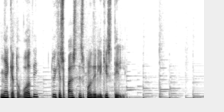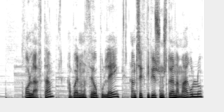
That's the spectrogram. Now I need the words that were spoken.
μια και το βόδι του είχε σπάσει τη σπονδυλική στήλη. Όλα αυτά από έναν Θεό που λέει: Αν σε χτυπήσουν στο ένα μάγουλο,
